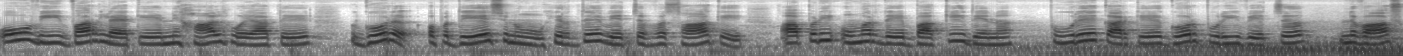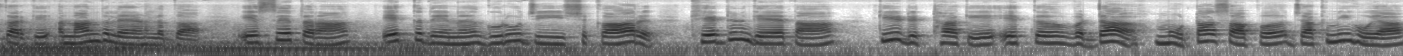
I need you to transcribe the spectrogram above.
ਉਹ ਵੀ ਵਰ ਲੈ ਕੇ ਨਿਹਾਲ ਹੋਇਆ ਤੇ ਗੁਰ ਉਪਦੇਸ਼ ਨੂੰ ਹਿਰਦੇ ਵਿੱਚ ਵਸਾ ਕੇ ਆਪਣੀ ਉਮਰ ਦੇ ਬਾਕੀ ਦਿਨ ਪੂਰੇ ਕਰਕੇ ਗੁਰਪੁਰੀ ਵਿੱਚ ਨਿਵਾਸ ਕਰਕੇ ਆਨੰਦ ਲੈਣ ਲੱਗਾ। ਇਸੇ ਤਰ੍ਹਾਂ ਇੱਕ ਦਿਨ ਗੁਰੂ ਜੀ ਸ਼ਿਕਾਰ ਖੇਡਣ ਗਏ ਤਾਂ ਕੀ ਡਿੱਠਾ ਕਿ ਇੱਕ ਵੱਡਾ ਮੋਟਾ ਸੱਪ ਜ਼ਖਮੀ ਹੋਇਆ,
